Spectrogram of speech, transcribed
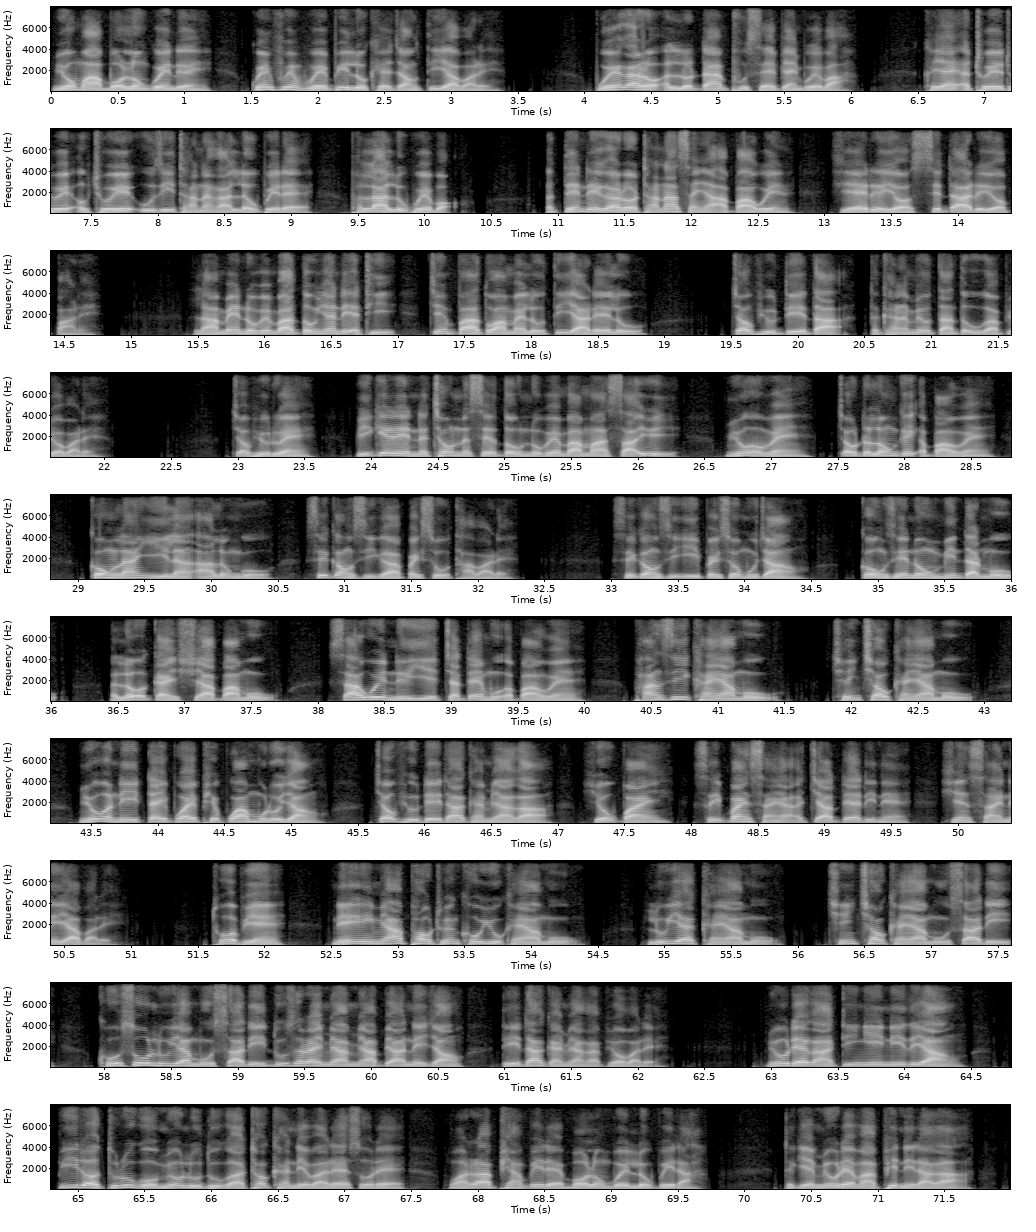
မြို့မဘောလုံးကွင်းတွင်ကွင်းဖွင့်ပွဲပြုလုပ်ခဲ့ကြောင်းသိရပါတယ်။ပွဲကတော့အလွတ်တန်းဖူဆယ်ပြိုင်ပွဲပါ။ ခရိုင်အထွေထွေအုပ်ချုပ်ရေးဦးစီးဌာနကလုပ်ပေးတဲ့ဖလားလူပွဲပေါ့။အသင်းတွေကတော့ဌာနဆိုင်ရာအပါအဝင်ရဲတွေရောစစ်သားတွေရောပါတယ်။လာမယ့်နိုဝင်ဘာ3ရက်နေ့အထိကျင်းပသွားမယ်လို့သိရတယ်လို့ကြောက်ဖြူဒေတာတခဏမျိုးတန်တအုပ်ကပြောပါတယ်။ကြောက်ဖြူတွင်ပြီးခဲ့တဲ့2023နိုဝင်ဘာမှစ၍မြို့အဝင်ကြောက်တလုံးဂိတ်အပါအဝင်ကုံလန်းရီလန်းအားလုံးကိုစစ်ကောင်စီကပိတ်ဆို့ထားပါတယ်။စစ်ကောင်စီ၏ပိတ်ဆို့မှုကြောင့်ကုံစင်းနှုံးမင်းတပ်မှု အလောအကင်ရှားပါမှုစားဝိနေရေးကြက်တဲမှုအပါအဝင်ဖမ်းဆီးခံရမှုချင်းချောက်ခံရမှုမြို့အနီးတိုက်ပွဲဖြစ်ပွားမှုတို့ကြောင့်ကြောက်ဖြူဒေတာခံများကရုပ်ပိုင်းစိတ်ပိုင်းဆိုင်ရာအကြတဲတွေနဲ့ရင်ဆိုင်နေရပါတယ်။ထို့အပြင်နေအိမ်များဖောက်ထွင်းခိုးယူခံရမှုလူရက်ခံရမှုချင်းချောက်ခံရမှုစသည့်ခိုးဆိုးလူရက်မှုစသည့်ဒုစရိုက်များများပြားနေကြောင်းဒေတာခံများကပြောပါတယ်။မြို့တဲကတည်ငြိမ်နေသည့် ပြီးတော့သူတို့ကိုမြို့လူသူကထောက်ခံနေပါတယ်ဆိုတဲ့ဝါရဖြန့်ပေးတဲ့ဘောလုံးပွဲလုပ်ပေးတာတကယ်မျိုးထဲမှာဖြစ်နေတာက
